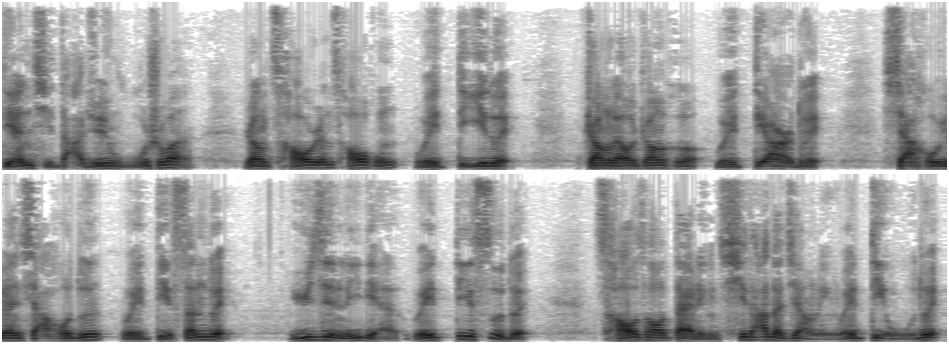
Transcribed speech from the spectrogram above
点起大军五十万，让曹仁、曹洪为第一队，张辽、张合为第二队，夏侯渊、夏侯惇为第三队，于禁、李典为第四队，曹操带领其他的将领为第五队，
